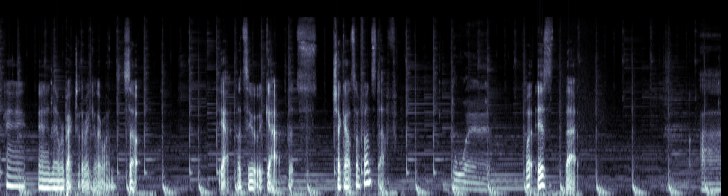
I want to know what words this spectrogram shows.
Okay. And then we're back to the regular one. So. Yeah, let's see what we got. Let's check out some fun stuff. What is that? Uh,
